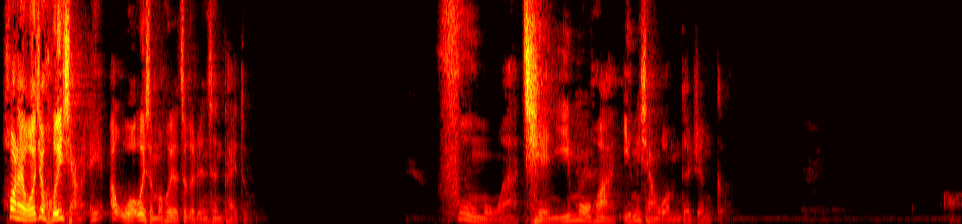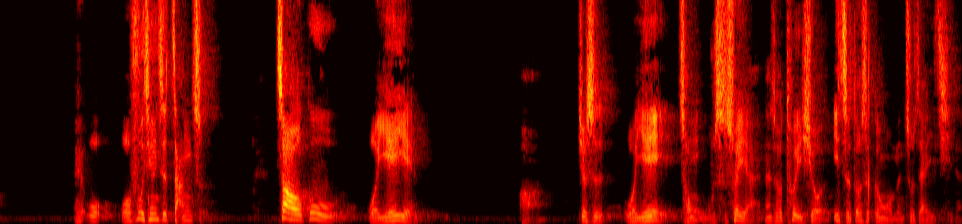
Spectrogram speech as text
后来我就回想，哎啊，我为什么会有这个人生态度？父母啊，潜移默化影响我们的人格。哎，我我父亲是长子，照顾。我爷爷，啊，就是我爷爷从五十岁啊那时候退休，一直都是跟我们住在一起的，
